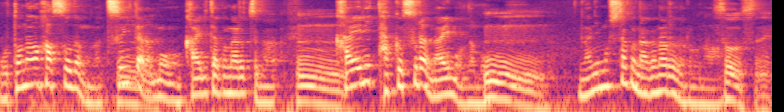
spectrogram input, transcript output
大人の発想だもんな。着いたらもう帰りたくなるっつうか、うん。帰りたくすらないもんなもう、うん。何もしたくなくなるだろうな。そうですね。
